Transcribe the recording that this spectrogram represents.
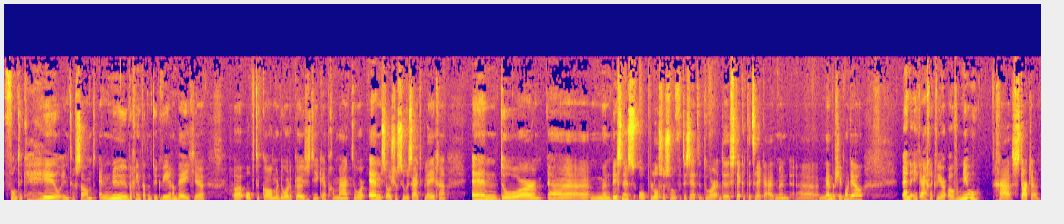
vond ik heel interessant. En nu begint dat natuurlijk weer een beetje uh, op te komen door de keuzes die ik heb gemaakt door en social suicide te plegen en door uh, mijn business op losse schroeven te zetten, door de stekker te trekken uit mijn uh, membership model. En ik eigenlijk weer overnieuw ga starten.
